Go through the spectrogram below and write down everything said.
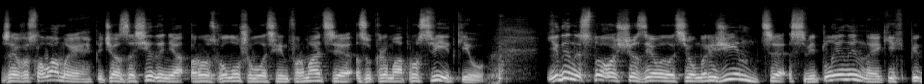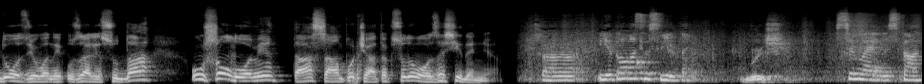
За його словами, під час засідання розголошувалася інформація, зокрема про свідків. Єдине з того, що з'явилося у мережі, це світлини, на яких підозрюваний у залі суда у шоломі та сам початок судового засідання. Е, Яка у вас освіта? Вище. Сімейний стан.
